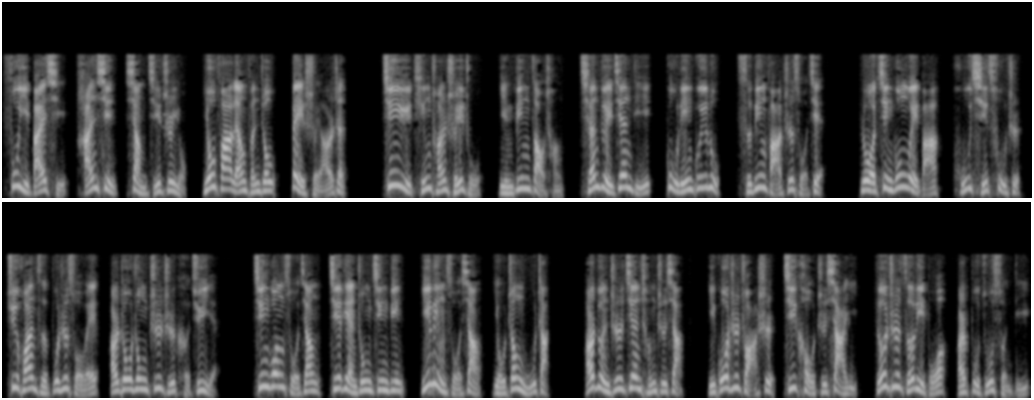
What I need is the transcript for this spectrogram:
夫以白起、韩信、项籍之勇，犹发梁汾州，背水而阵。今欲停船水主，引兵造城，前队歼敌，故临归路。此兵法之所见。若进攻未拔，胡其促至，居桓子不知所为，而周中之职可居也。金光所将皆殿中精兵，一令所向有征无战，而顿之坚城之下，以国之爪势击寇之下邑，得之则力薄而不足损敌，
